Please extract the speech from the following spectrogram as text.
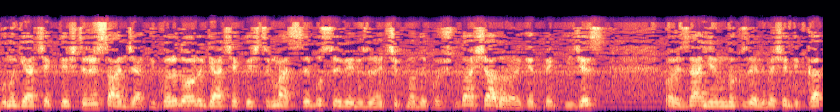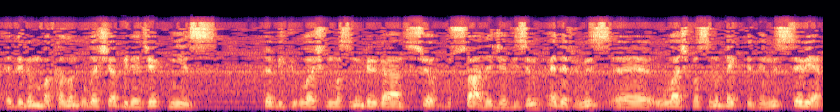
bunu gerçekleştirirse ancak yukarı doğru gerçekleştirmezse bu seviyenin üzerine çıkmadığı koşulda aşağı doğru hareket bekleyeceğiz. O yüzden 29.55'e dikkat edelim bakalım ulaşabilecek miyiz? Tabii ki ulaşılmasının bir garantisi yok. Bu sadece bizim hedefimiz e, ulaşmasını beklediğimiz seviye.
